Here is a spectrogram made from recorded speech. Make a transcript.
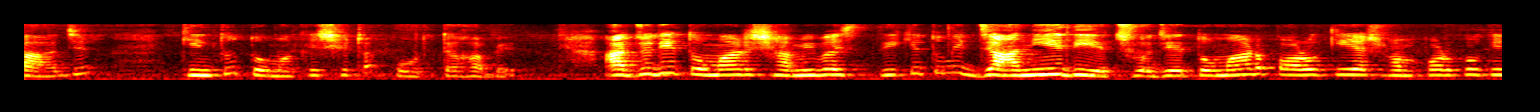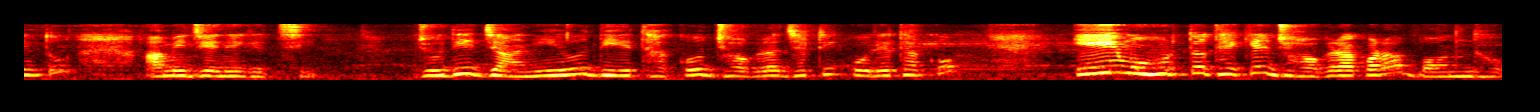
কাজ, কিন্তু তোমাকে সেটা করতে হবে। আর যদি তোমার স্বামী বা স্ত্রীকে তুমি জানিয়ে দিয়েছ যে তোমার পরকীয়া সম্পর্ক কিন্তু আমি জেনে গেছি যদি জানিয়েও দিয়ে থাকো, ঝগড়াঝাটি করে থাকো এই মুহূর্ত থেকে ঝগড়া করা বন্ধ।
